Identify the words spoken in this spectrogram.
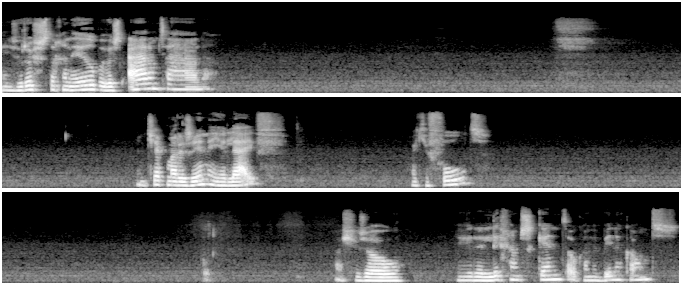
eens rustig en heel bewust adem te halen. En check maar eens in in je lijf. Wat je voelt. Als je zo je hele lichaam scant, ook aan de binnenkant.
